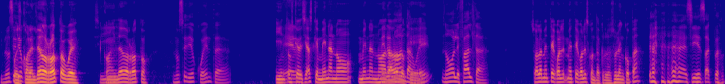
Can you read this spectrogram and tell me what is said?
Y no se Pues dio con el dedo roto, güey. Sí, Con el dedo roto. no se dio cuenta. Y entonces que Verga. decías que Mena no, Mena no Mena ha dado no lo anda, que... güey. No, le falta. Solamente mete goles contra Cruz Azul en Copa. sí, exacto.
